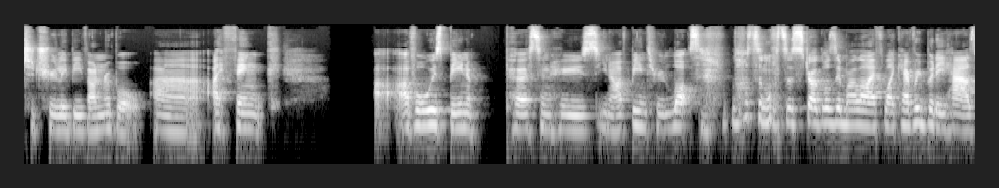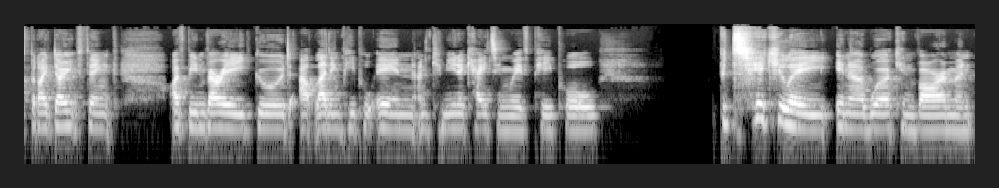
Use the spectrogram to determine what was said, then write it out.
to truly be vulnerable. Uh, I think I've always been a person who's, you know, I've been through lots, lots and lots of struggles in my life, like everybody has, but I don't think I've been very good at letting people in and communicating with people, particularly in a work environment.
